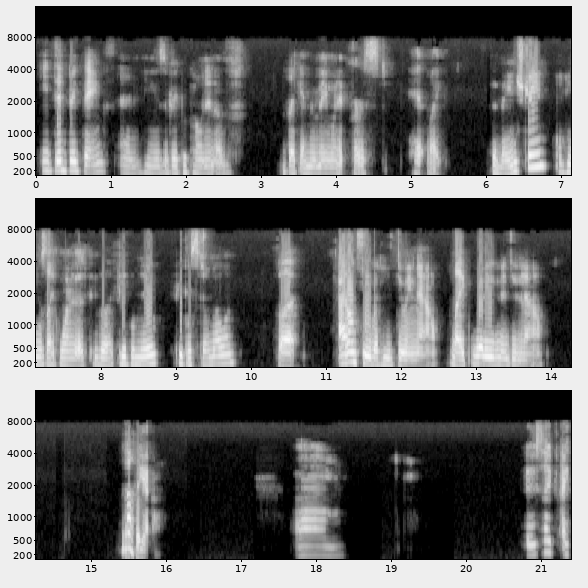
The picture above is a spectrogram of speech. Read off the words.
he did big things, and he is a big proponent of like MMA when it first hit like the mainstream, and he was like one of those people that people knew. People still know him, but I don't see what he's doing now. Like, what are you gonna do now? Nothing. Yeah. Um, it was like I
